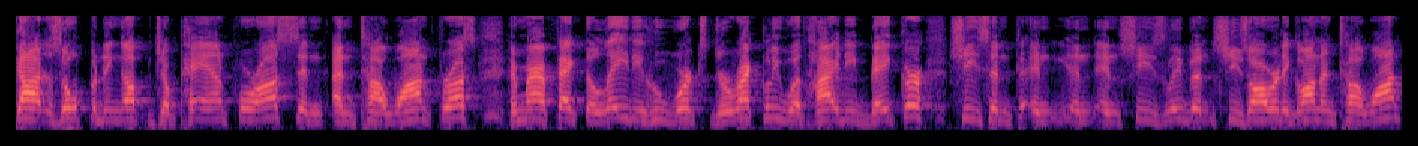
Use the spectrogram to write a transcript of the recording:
God is opening up Japan for us and, and Taiwan for us. As a matter of fact, the lady who works directly with Heidi Baker, she's in, in, and she's leaving, she's already gone in Taiwan,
